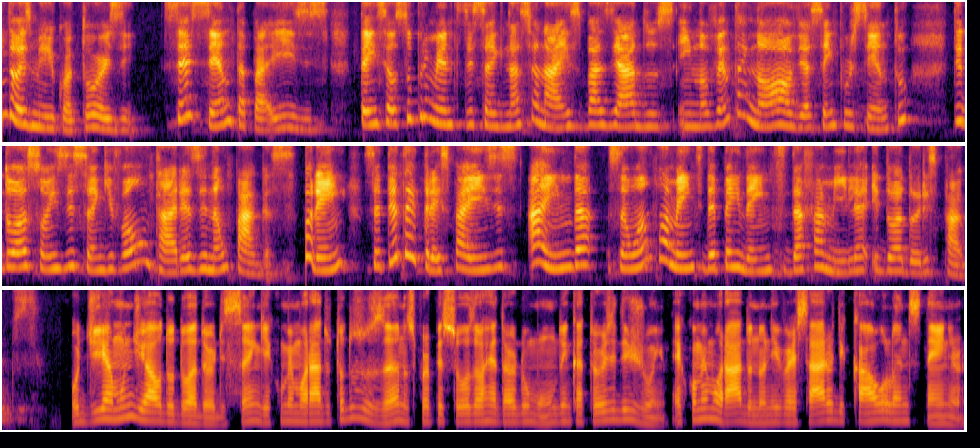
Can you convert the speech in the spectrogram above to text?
Em 2014, 60 países têm seus suprimentos de sangue nacionais baseados em 99 a 100% de doações de sangue voluntárias e não pagas. Porém, 73 países ainda são amplamente dependentes da família e doadores pagos. O Dia Mundial do Doador de Sangue é comemorado todos os anos por pessoas ao redor do mundo em 14 de junho. É comemorado no aniversário de Carl Landsteiner,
